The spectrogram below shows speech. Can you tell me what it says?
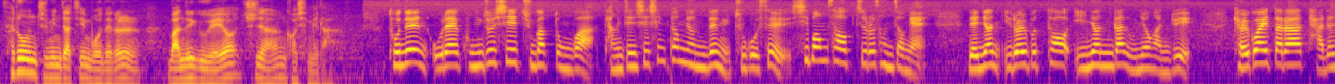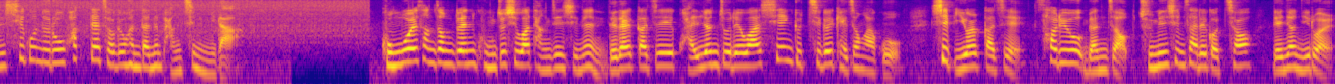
새로운 주민자치 모델을 만들기 위하여 추진하는 것입니다. 도는 올해 공주시 중학동과 당진시 신평면 등 두 곳을 시범 사업지로 선정해 내년 1월부터 2년간 운영한 뒤 결과에 따라 다른 시군으로 확대 적용한다는 방침입니다. 공모에 선정된 공주시와 당진시는 내달까지 관련 조례와 시행 규칙을 개정하고 12월까지 서류, 면접, 주민 심사를 거쳐 내년 1월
